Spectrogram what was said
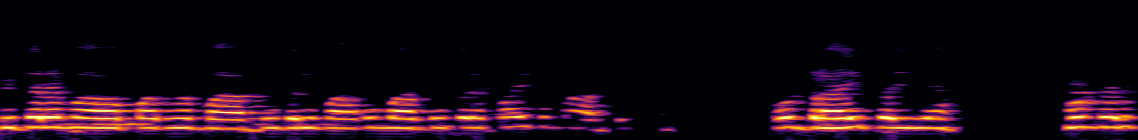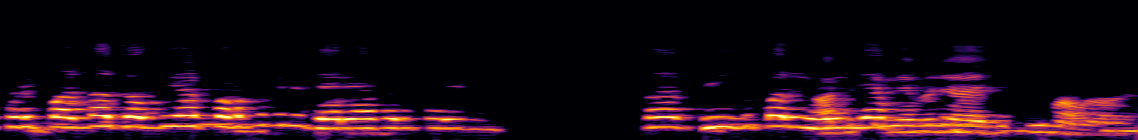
ਵੀ ਤੇਰੇ ਮਾਂ ਬਾਪਾ ਨੂੰ ਮੈਂ ਮਾਰ ਦੂੰ, ਤੇਰੀ ਮਾਂ ਨੂੰ ਮਾਰ ਦੂੰ, ਤੇਰੇ ਭਾਈ ਨੂੰ ਮਾਰ ਦੂੰ। ਉਹ ਡਰਾਈ ਪਈ ਹੈ ਹੁਣ ਮੇਰੀ ਕੁੜੀ ਪੜ੍ਹਨਾ ਚਾਹੁੰਦੀ ਹੈ ਪੜ੍ਹਨ ਵੀ ਨਹੀਂ ਦੇ ਰਿਹਾ ਮੇਰੀ ਕੁੜੀ ਨੂੰ। ਮੈਂ ਫੀਸ ਭਰੀ ਹੋਈ ਹੈ ਕਿੰਨੇ ਵਜੇ ਆਏ ਸੀ? ਕੀ ਮਾਮਲਾ ਹੋਇਆ?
